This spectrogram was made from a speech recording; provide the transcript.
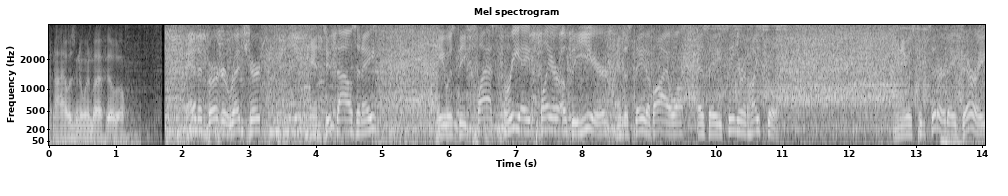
and Iowa's going to win by a field goal. Vandenberger redshirt in 2008. He was the Class 3A Player of the Year in the state of Iowa as a senior in high school. And he was considered a very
